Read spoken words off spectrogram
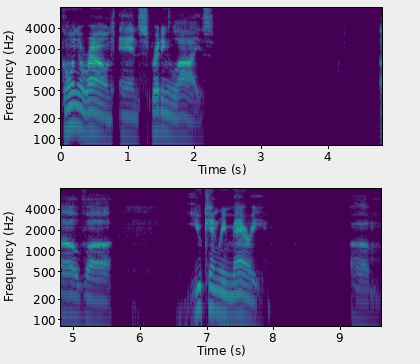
going around and spreading lies of uh you can remarry um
